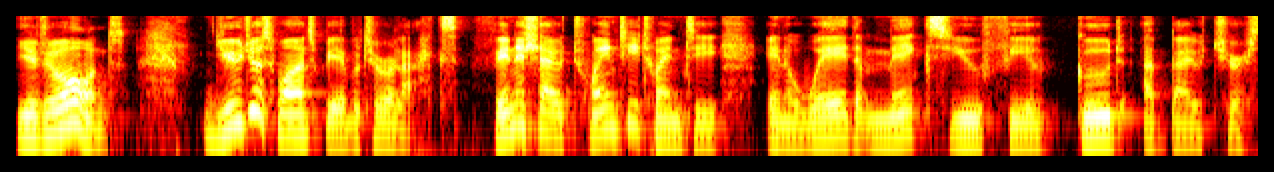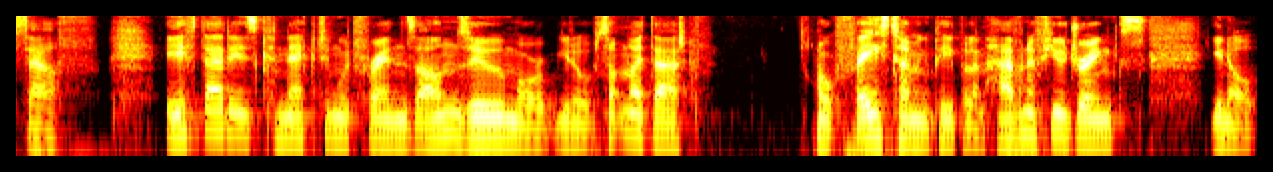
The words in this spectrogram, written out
You don't. You just want to be able to relax. Finish out 2020 in a way that makes you feel good about yourself. If that is connecting with friends on Zoom or, you know, something like that, or FaceTiming people and having a few drinks, you know,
